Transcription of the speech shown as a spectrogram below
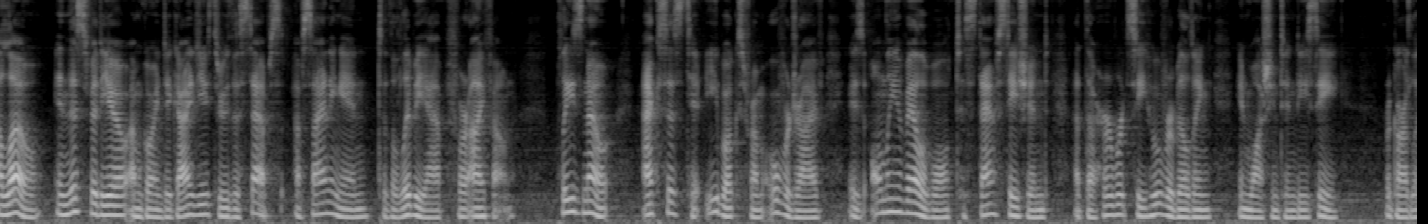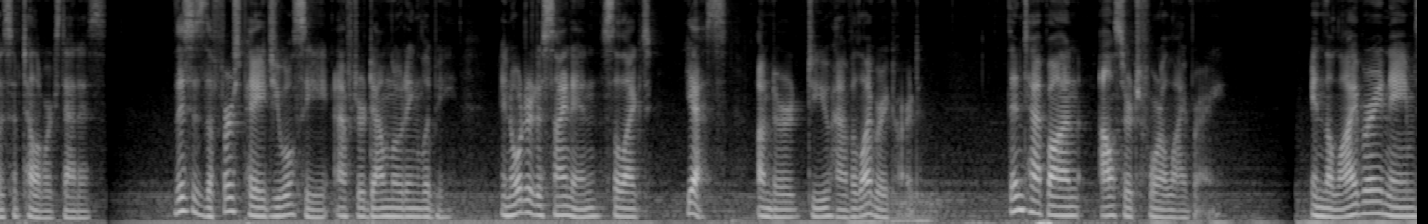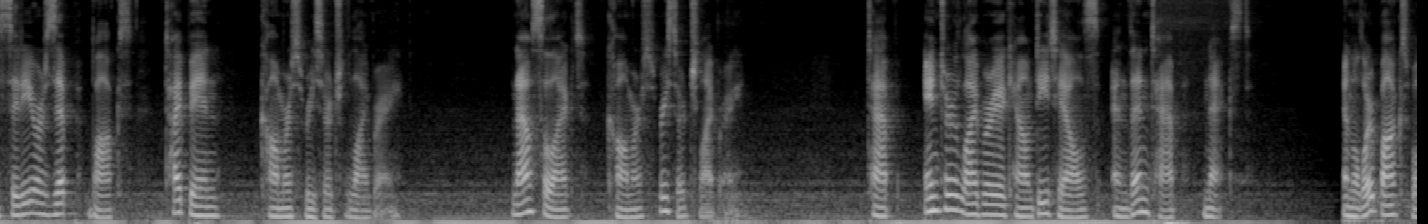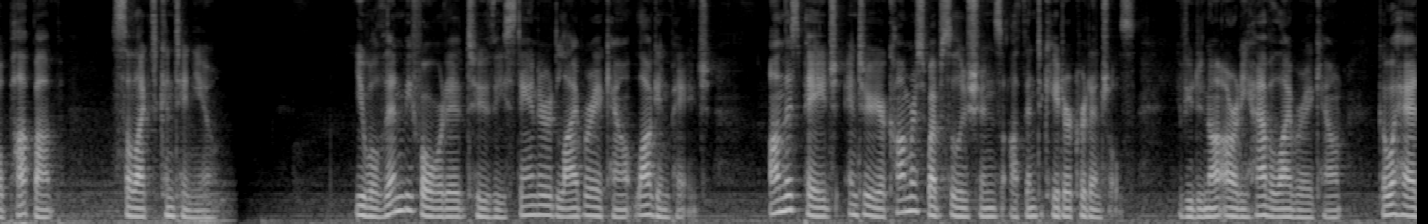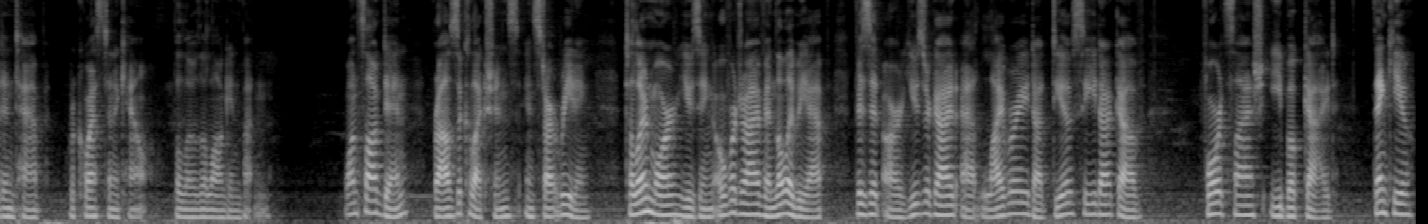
Hello, in this video I'm going to guide you through the steps of signing in to the Libby app for iPhone. Please note, access to ebooks from Overdrive is only available to staff stationed at the Herbert C. Hoover Building in Washington, D.C., regardless of telework status. This is the first page you will see after downloading Libby. In order to sign in, select Yes under Do you have a library card? Then tap on I'll search for a library. In the library name city or zip box, type in Commerce Research Library. Now select Commerce Research Library. Tap Enter Library Account Details and then tap Next. An alert box will pop up. Select Continue. You will then be forwarded to the standard library account login page. On this page, enter your Commerce Web Solutions Authenticator credentials. If you do not already have a library account, go ahead and tap Request an Account below the Login button. Once logged in, browse the collections and start reading. To learn more using Overdrive and the Libby app, visit our user guide at library.doc.gov forward slash ebook guide. Thank you.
